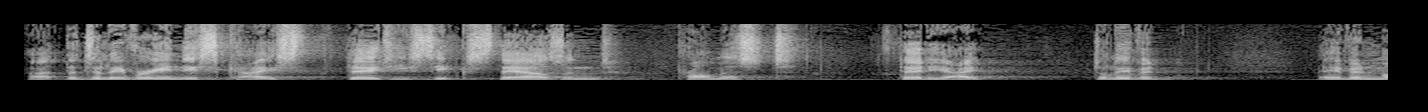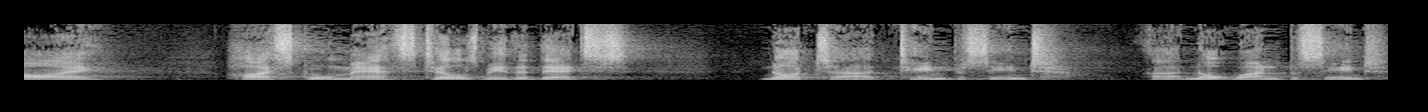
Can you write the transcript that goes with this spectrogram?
Uh, the delivery in this case, 36,000 promised, 38 delivered. Even my high school maths tells me that that's not 10%, uh, uh, not 1%,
